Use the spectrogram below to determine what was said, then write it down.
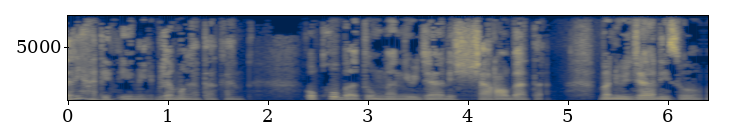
Dari hadis ini beliau mengatakan uqubatu man yujalis syarabata man yujalisu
